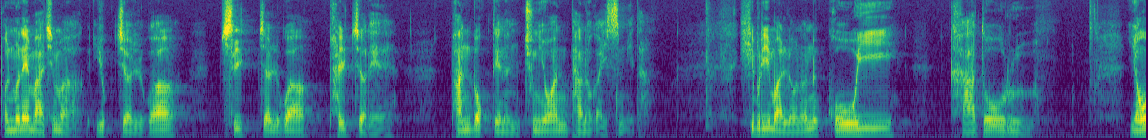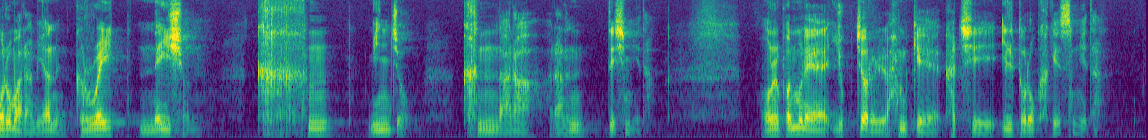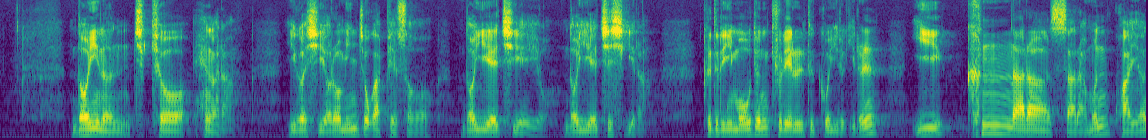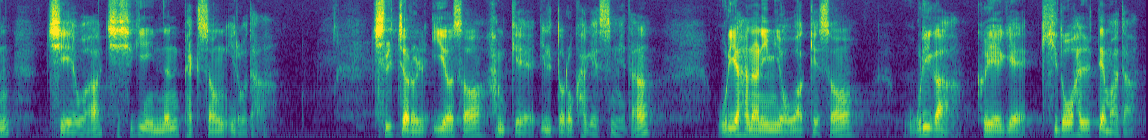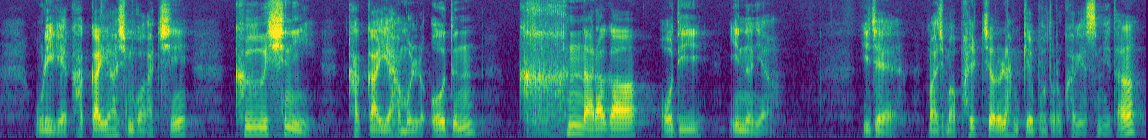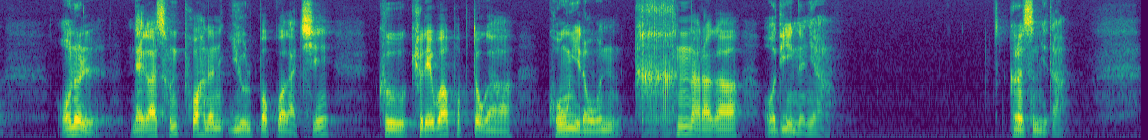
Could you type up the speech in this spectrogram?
본문의 마지막 6절과 7절과 8절에 반복되는 중요한 단어가 있습니다. 히브리 말로는 고이 가도르 영어로 말하면 great nation 큰 민족 큰 나라라는 뜻입니다. 오늘 본문의 6절을 함께 같이 읽도록 하겠습니다. 너희는 지켜 행하라. 이것이 여러 민족 앞에서 너희의 지혜요, 너희의 지식이라. 그들이 모든 규례를 듣고 이르기를 이 큰 나라 사람은 과연 지혜와 지식이 있는 백성이로다. 7절을 이어서 함께 읽도록 하겠습니다. 우리 하나님 여호와께서 우리가 그에게 기도할 때마다 우리에게 가까이 하심과 같이 그 신이 가까이 함을 얻은 큰 나라가 어디 있느냐. 이제 마지막 8절을 함께 보도록 하겠습니다. 오늘 내가 선포하는 율법과 같이 그 규례와 법도가 공의로운 큰 나라가 어디 있느냐? 그렇습니다.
